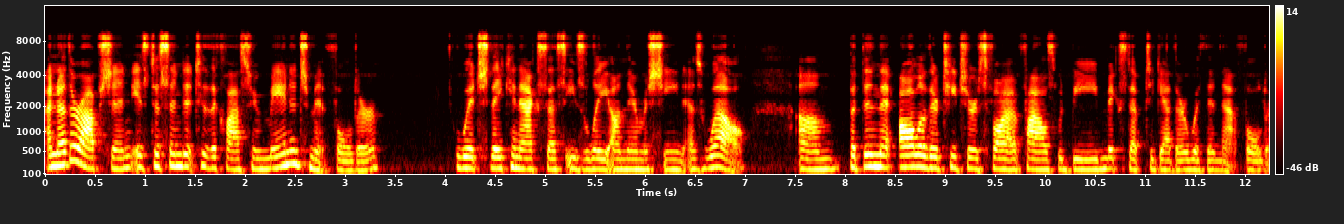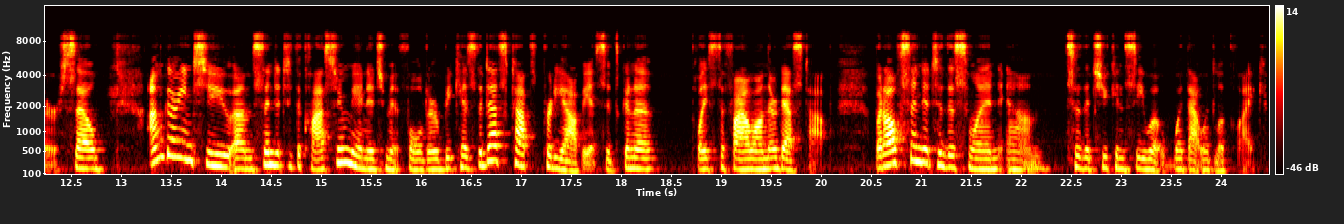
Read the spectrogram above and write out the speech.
Another option is to send it to the classroom management folder, which they can access easily on their machine as well. Um, but then the, all of their teachers' files would be mixed up together within that folder. So I'm going to um, send it to the classroom management folder because the desktop's pretty obvious. It's going to place the file on their desktop. But I'll send it to this one um, so that you can see what, what that would look like.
